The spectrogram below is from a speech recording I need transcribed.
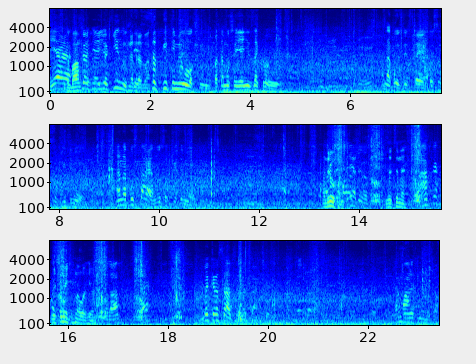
Я сегодня ее кину Не здесь треба. с открытыми окнами, потому что я не закрою ее. Она будет здесь стоять просто с открытыми окнами. Она пустая, но с открытыми окнами. Андрюха, заціни. Заціни технологію. Ну да. Да? Вы красавцы на самом деле. Нормально ти не мішав.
